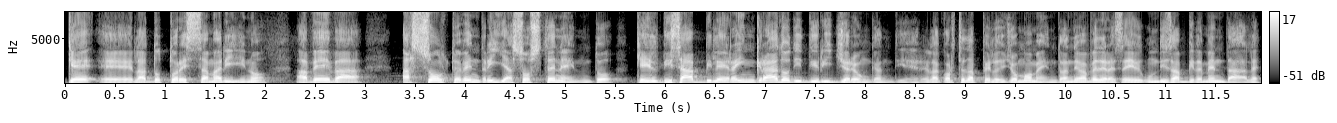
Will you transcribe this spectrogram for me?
che eh, la dottoressa Marino aveva assolto Evendriglia sostenendo che il disabile era in grado di dirigere un cantiere. La Corte d'Appello dice un momento, andiamo a vedere se un disabile mentale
